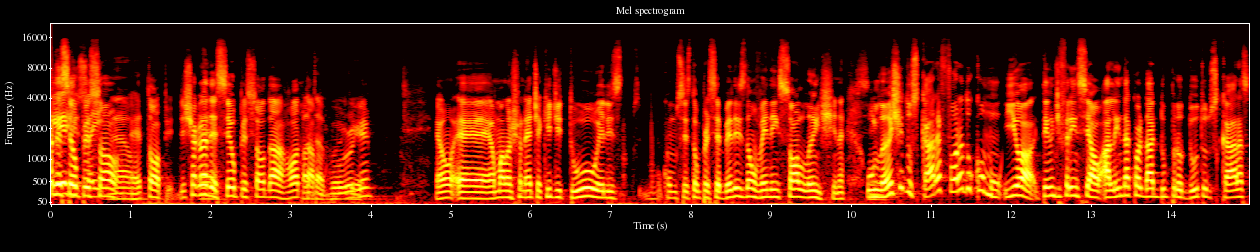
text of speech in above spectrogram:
agradecer o pessoal. É top. Deixa eu agradecer o pessoal da Rota, Rota Burger. Burger. É, um- é- é uma lanchonete aqui de Tu. Eles, como vocês estão percebendo, eles não vendem só lanche, né? O lanche dos caras é fora do comum. E ó, tem um diferencial. Além da qualidade do produto dos caras,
